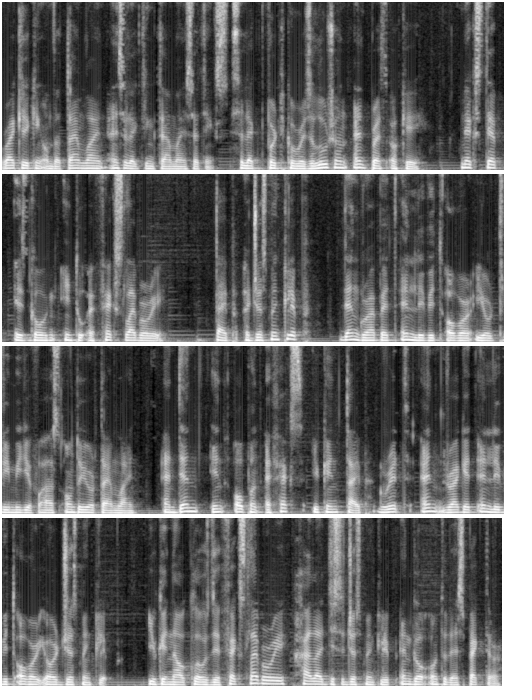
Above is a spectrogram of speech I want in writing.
right clicking on the timeline and selecting timeline settings. Select vertical resolution and press OK. Next step is going into effects library. Type adjustment clip, then grab it and leave it over your 3 media files onto your timeline. And then in open effects you can type grid and drag it and leave it over your adjustment clip. You can now close the effects library, highlight this adjustment clip and go onto the inspector.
